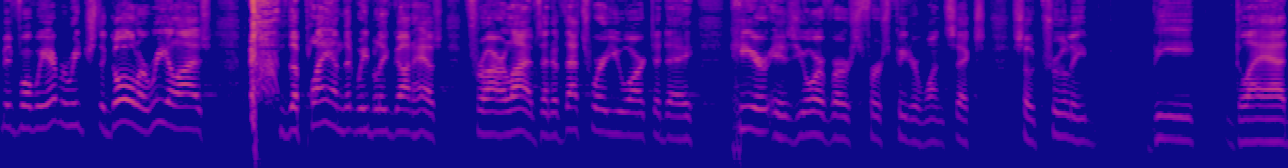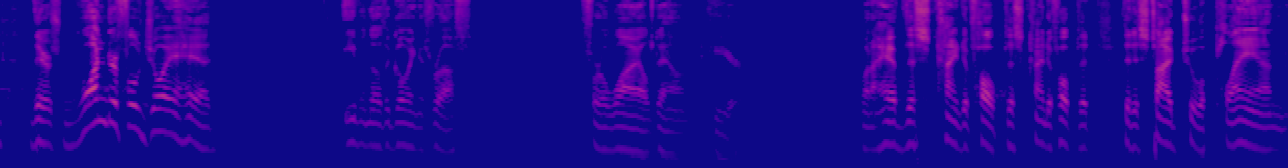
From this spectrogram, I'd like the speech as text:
before we ever reach the goal or realize the plan that we believe God has for our lives. And if that's where you are today, here is your verse, 1 Peter 1 6. So truly be glad. There's wonderful joy ahead, even though the going is rough for a while down here. When I have this kind of hope, this kind of hope that, that is tied to a plan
